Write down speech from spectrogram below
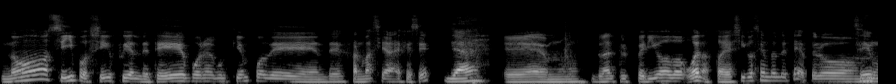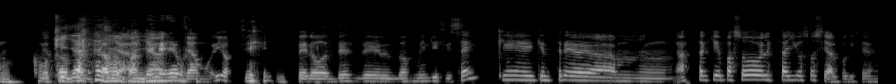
no, sí, pues sí, fui al DT por algún tiempo de, de farmacia FC. Ya, Eh, durante el periodo, bueno, todavía sigo siendo el DT, pero Sí, mm, pues, como que ya, en- estamos en ya, pandemia ya- ya, pues. murió. sí. Pero desde el 2016 que, que entré a, mm, hasta que pasó el estallido social, porque se,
